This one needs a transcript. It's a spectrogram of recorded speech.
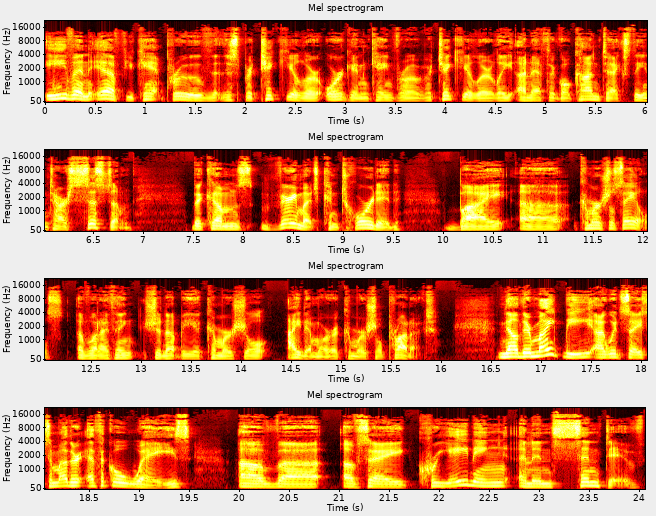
Even if you can't prove that this particular organ came from a particularly unethical context, the entire system becomes very much contorted by uh, commercial sales of what I think should not be a commercial item or a commercial product. Now, there might be, I would say, some other ethical ways of uh, of say creating an incentive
